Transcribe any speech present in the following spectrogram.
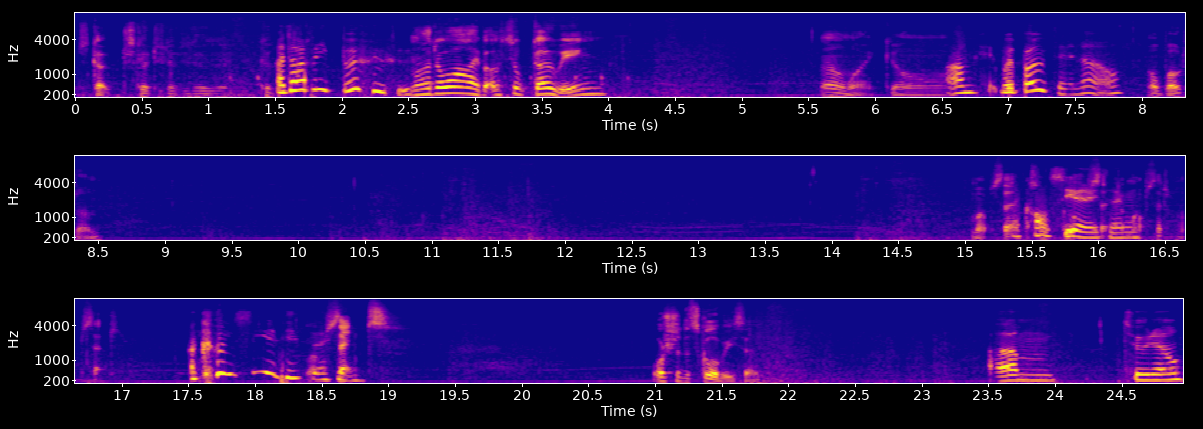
Just go, just go, just go, just go, just go. I don't have any boost. Neither do I, but I'm still going. Oh my god. I'm. We're both here now. Oh, well done. I'm upset. I can't see I'm upset, anything. I'm upset, I'm upset. I couldn't see I'm anything. upset. What should the score be, sir? Um, two 0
